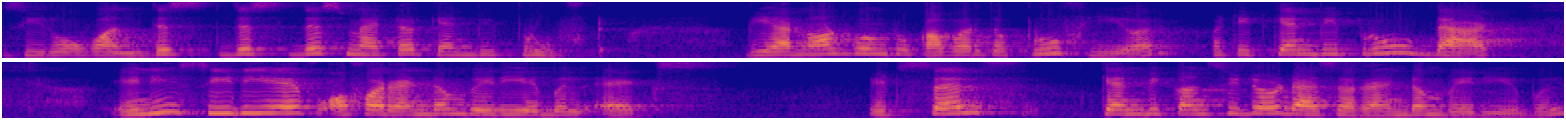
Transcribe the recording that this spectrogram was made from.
0 1 this this this matter can be proved. We are not going to cover the proof here, but it can be proved that any CDF of a random variable x itself can be considered as a random variable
